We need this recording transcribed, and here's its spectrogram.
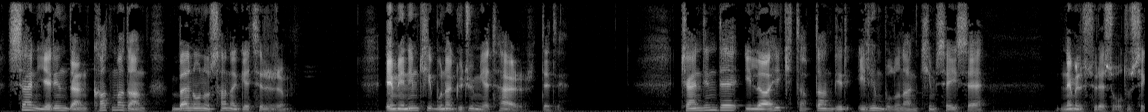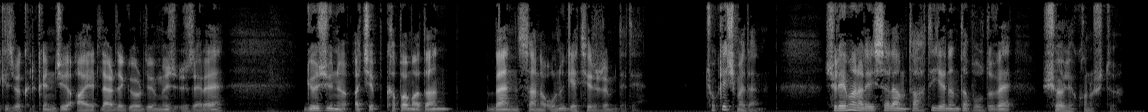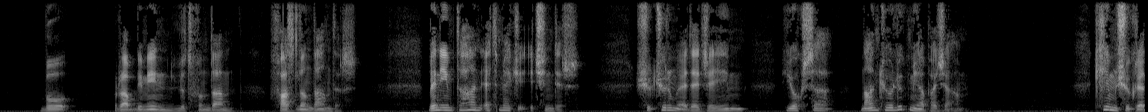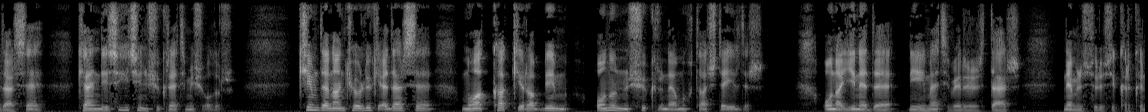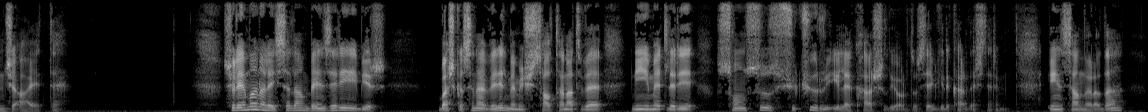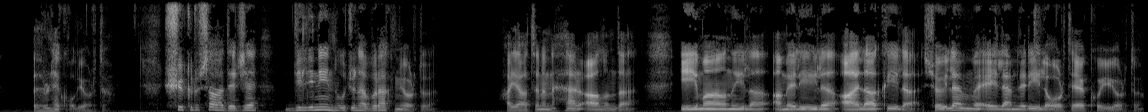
sen yerinden kalkmadan ben onu sana getiririm. Eminim ki buna gücüm yeter dedi. Kendinde ilahi kitaptan bir ilim bulunan kimse ise, Neml suresi 38 ve 40. ayetlerde gördüğümüz üzere, gözünü açıp kapamadan ben sana onu getiririm dedi. Çok geçmeden Süleyman aleyhisselam tahtı yanında buldu ve şöyle konuştu. Bu Rabbimin lütfundan, fazlındandır. Beni imtihan etmek içindir. Şükür mü edeceğim yoksa nankörlük mü yapacağım? Kim şükrederse kendisi için şükretmiş olur. Kim de nankörlük ederse muhakkak ki Rabbim onun şükrüne muhtaç değildir. Ona yine de nimet verir der Neml Sürüsü 40. ayette. Süleyman aleyhisselam benzeri bir başkasına verilmemiş saltanat ve nimetleri sonsuz şükür ile karşılıyordu sevgili kardeşlerim. İnsanlara da örnek oluyordu. Şükrü sadece dilinin ucuna bırakmıyordu. Hayatının her anında imanıyla, ameliyle, ahlakıyla, söylem ve eylemleriyle ortaya koyuyordu.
